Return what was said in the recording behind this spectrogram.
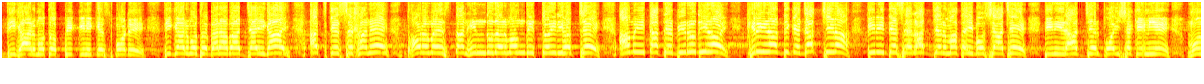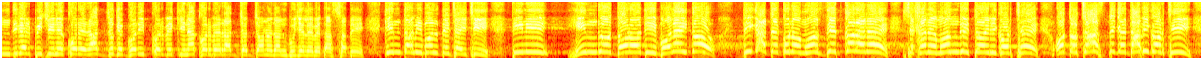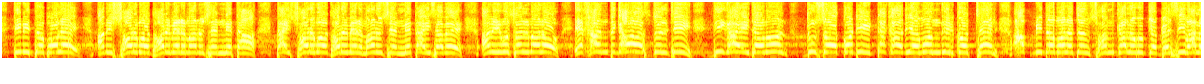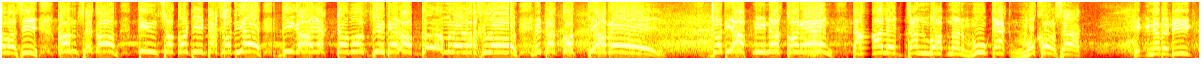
দীঘার মতো পিকনিক স্পটে দীঘার মতো বেড়াবার জায়গায়, আজকে সেখানে ধর্মের স্থান হিন্দুদের মন্দির তৈরি হচ্ছে। আমি তাতে বিরোধী নই, ঘৃণার দিকে যাচ্ছি না। তিনি দেশের রাজ্যের মাথায় বসে আছে। তিনি রাজ্যের পয়সাকে নিয়ে মন্দিরের পিছনে করে রাজ্যকে গরিব করবে কি না করবে, রাজ্যের জনগণ বুঝে নেবে তার সাথে। কিন্তু আমি বলতে চাইছি, তিনি হিন্দু দরদি বলেই তো দীঘাতে কোনো মসজিদ করে নেই, সেখানে মন্দির তৈরি করছে অত চাষ থেকে দাবি করছি, তিনি তো বলে, আমি সর্বধর্মের মানুষের নেতা, তাই সর্বধর্মের মানুষের নেতা হিসাবে আমি মুসলমানও, এখান থেকে আওয়াজ তুলছি, দীঘায় যেমন দুশো কোটি টাকা দিয়ে মন্দির করছেন, আপনি তো বলেছেন সংখ্যালঘুকে বেশি ভালোবাসি, কমসে কম তিনশো কোটি টাকা দিয়ে দীঘায় এটা করতে হবে। যদি আপনি না করেন, তাহলে জানব আপনার মুখ এক মুখোশ এক। ঠিক না বে ঠিক?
